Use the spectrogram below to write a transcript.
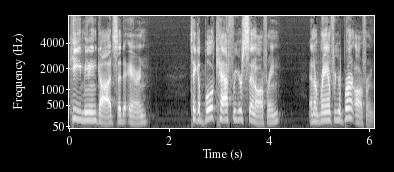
He, meaning God, said to Aaron, Take a bull calf for your sin offering and a ram for your burnt offering,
